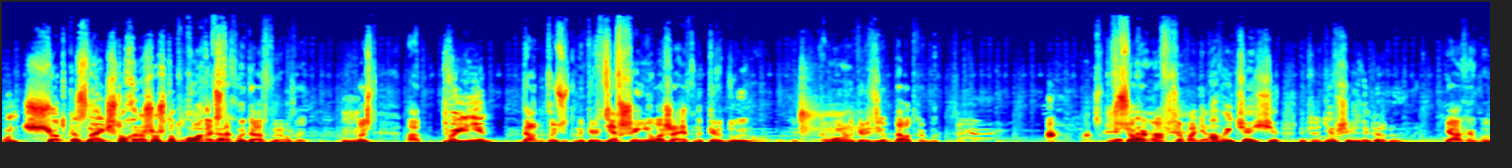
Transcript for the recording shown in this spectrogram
он четко знает, что хорошо, что плохо. Кодекс да? такой, да, выработанный. То есть, а, Дворянин. да, то есть напердевший не уважает напердуемого. То есть, кому он напердел, да, вот как бы. Все как бы, все понятно. А вы чаще напердевший или напердуемый? Я как бы,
